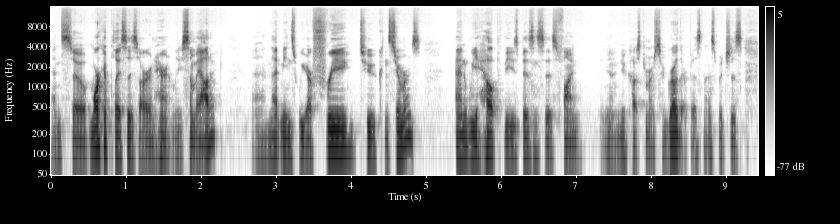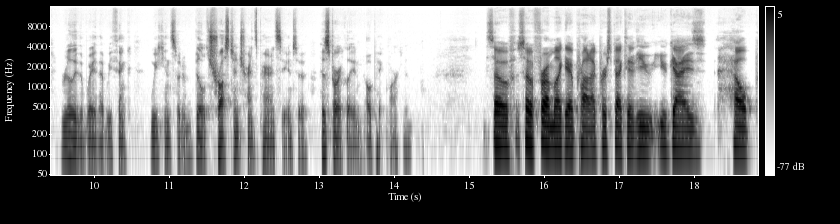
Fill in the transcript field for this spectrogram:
And so marketplaces are inherently symbiotic, and that means we are free to consumers, and we help these businesses find you know, new customers to grow their business, which is really the way that we think we can sort of build trust and transparency into historically an opaque market. So, so from like a product perspective, you you guys help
